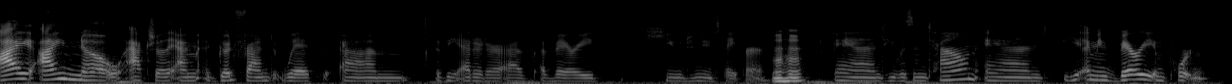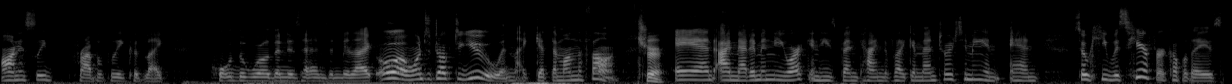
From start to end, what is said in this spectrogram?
I I know actually, I'm a good friend with um, the editor of a very huge newspaper, Mm-hmm. and he was in town, and he, I mean, very important. Honestly, probably could like hold the world in his hands and be like, "Oh, I want to talk to you," and like get them on the phone Sure. and I met him in New York, and he's been kind of like a mentor to me, and and so he was here for a couple days,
